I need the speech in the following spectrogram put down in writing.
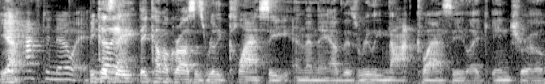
Yeah. they have to know it. Because Oh, yeah. they, they come across as really classy and then they have this really not classy like intro.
